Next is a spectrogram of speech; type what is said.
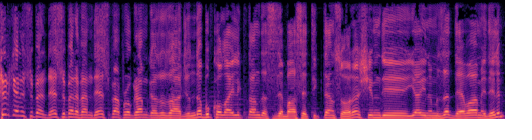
Türkiye'nin süperinde, süper FM'de, süper program gazoz ağacında bu kolaylıktan da size bahsettikten sonra şimdi yayınımıza devam edelim.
